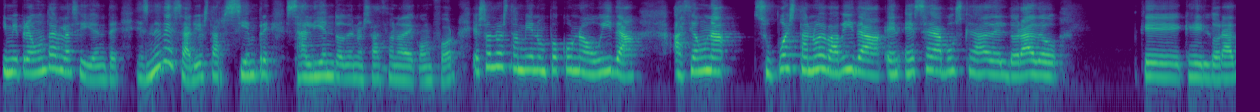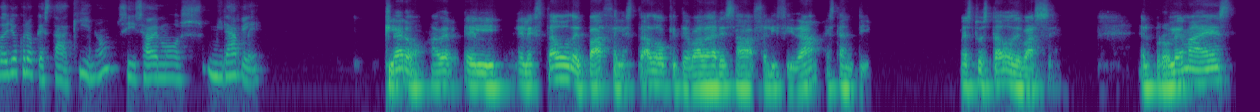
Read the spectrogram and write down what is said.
Y mi pregunta es la siguiente, ¿es necesario estar siempre saliendo de nuestra zona de confort? ¿Eso no es también un poco una huida hacia una supuesta nueva vida en esa búsqueda del dorado que, el dorado yo creo que está aquí, ¿no? Si sabemos mirarle. Claro, a ver, el, el estado de paz, el estado que te va a dar esa felicidad está en ti. Es tu estado de base. El problema es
